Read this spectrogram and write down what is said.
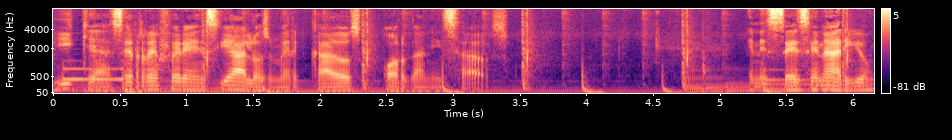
y que hace referencia a los mercados organizados. En este escenario,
